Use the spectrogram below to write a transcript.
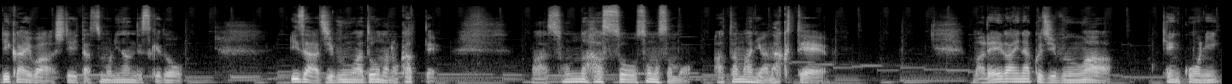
理解はしていたつもりなんですけど、いざ自分はどうなのかって、まあそんな発想をそもそも頭にはなくて、まあ例外なく自分は健康に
